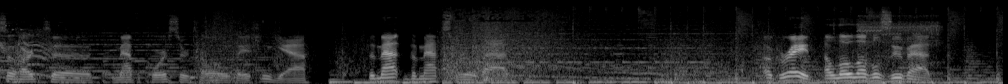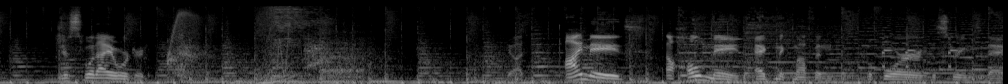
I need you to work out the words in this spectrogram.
So hard to map a course or tell elevation? Yeah. The map, the map's real bad. Oh great, a low-level Zubat. Just what I ordered. God. I made a homemade Egg McMuffin before the stream today,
